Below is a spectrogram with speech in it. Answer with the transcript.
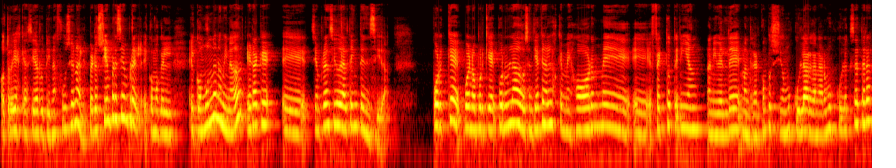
otros días que hacía rutinas funcionales, pero siempre, siempre, como que el, común denominador era que eh, siempre han sido de alta intensidad. ¿Por qué? Bueno, porque por un lado sentía que eran los que mejor me, eh, efecto tenían a nivel de mantener composición muscular, ganar músculo, etcétera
